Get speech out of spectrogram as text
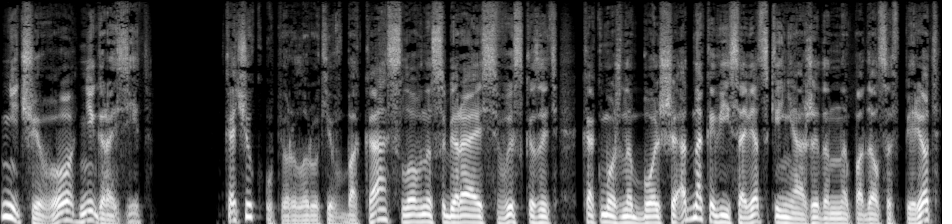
ничего не грозит. Качук уперла руки в бока, словно собираясь высказать как можно больше, однако Вий Советский неожиданно подался вперед,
